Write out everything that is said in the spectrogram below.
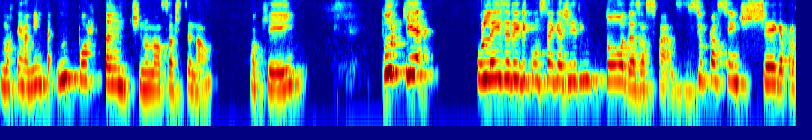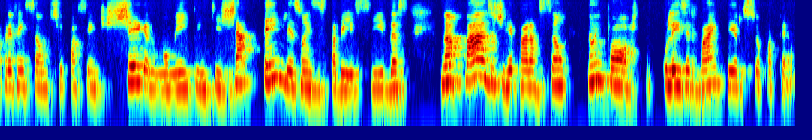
uma ferramenta importante no nosso arsenal, ok? Porque o laser ele consegue agir em todas as fases. Se o paciente chega para prevenção, se o paciente chega no momento em que já tem lesões estabelecidas, na fase de reparação, não importa, o laser vai ter o seu papel.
